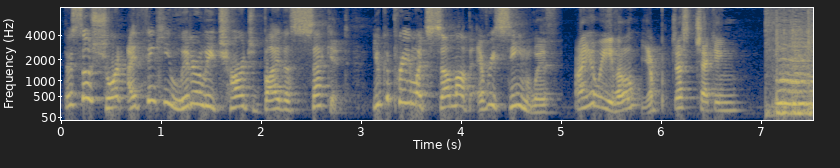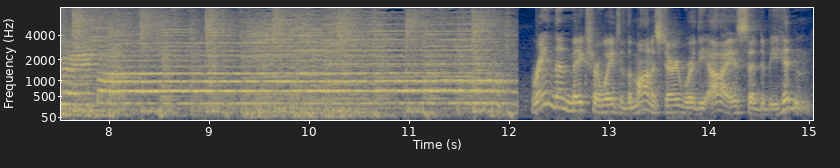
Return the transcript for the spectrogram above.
They're so short, I think he literally charged by the second. You could pretty much sum up every scene with Are you evil? Yep. Just checking. Rayne then makes her way to the monastery where the eye is said to be hidden.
